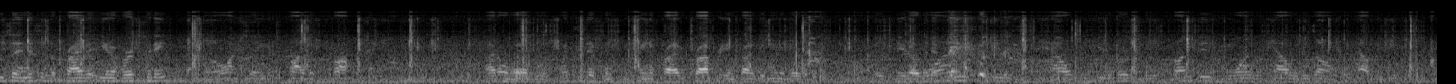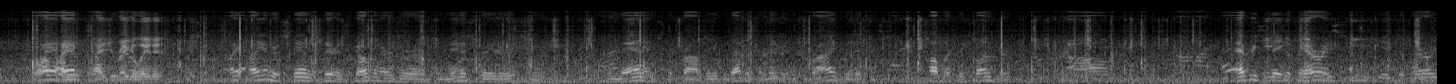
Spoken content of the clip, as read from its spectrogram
you saying this is a private university? No, I'm saying it's private property. I don't know, what's the difference between a private property and private university? Do you know the difference? One is how the university is funded, one is how it is owned, how the I, I, How you regulate it? I, I understand that there's governors or administrators who manage the property, but that doesn't make it private if it's publicly funded. Um, Every it's state a very, it's a very,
